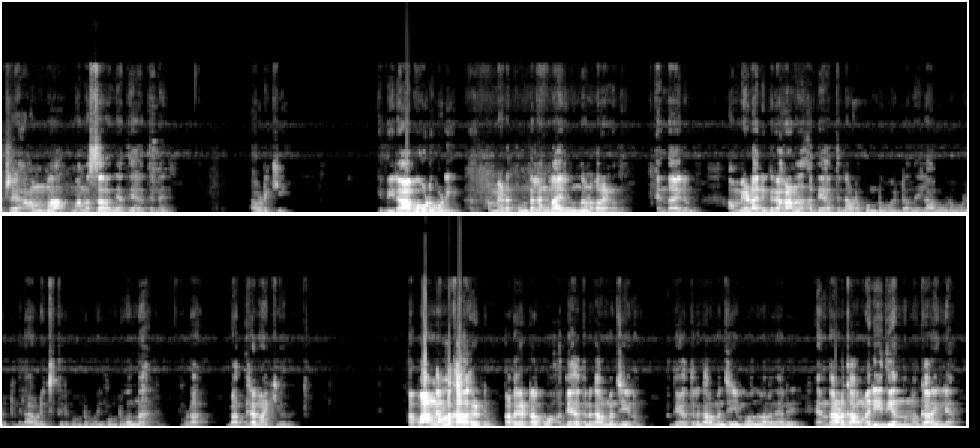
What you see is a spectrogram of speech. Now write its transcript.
പക്ഷെ അമ്മ മനസ്സറിഞ്ഞ അദ്ദേഹത്തിന് അവിടേക്ക് നിലാവോടുകൂടി അമ്മയുടെ കുണ്ടലങ്ങളായിരുന്നു എന്നാണ് പറയുന്നത് എന്തായാലും അമ്മയുടെ അനുഗ്രഹമാണ് അദ്ദേഹത്തിന് അവിടെ കൊണ്ടുപോയിട്ട് നിലാവോട് പോയിട്ട് നിലാ വെളിച്ചത്തിൽ കൊണ്ടുപോയി കൊണ്ടുവന്ന് ഇവിടെ ഭദ്രമാക്കിയത്. അപ്പോൾ അങ്ങനെയുള്ള കഥ കേട്ടു. കഥ കേട്ടപ്പോൾ അദ്ദേഹത്തിന് കർമ്മം ചെയ്യണം. അദ്ദേഹത്തിന് കർമ്മം ചെയ്യുമ്പോൾ എന്ന് പറഞ്ഞാൽ എന്താണ് കർമ്മരീതി എന്ന് നമുക്കറിയില്ല.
